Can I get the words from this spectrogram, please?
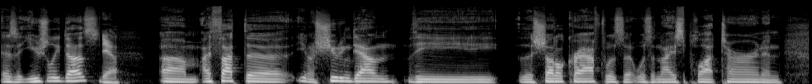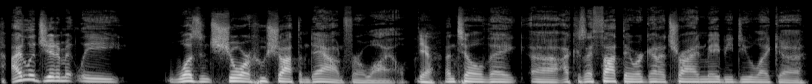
as it usually does Yeah. um, I thought the you know shooting down the the shuttlecraft was a, was a nice plot turn, and I legitimately wasn't sure who shot them down for a while. Yeah. until they because I thought they were going to try and maybe do like a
